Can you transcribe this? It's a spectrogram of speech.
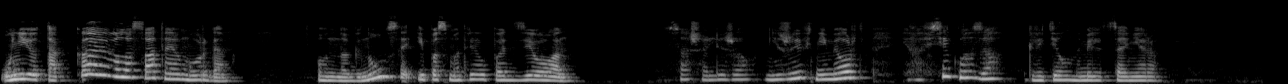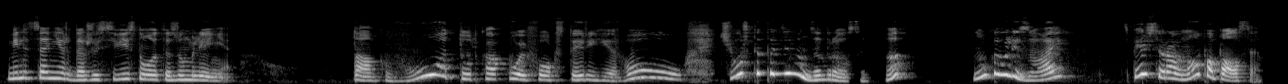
У нее такая волосатая морда!» Он нагнулся и посмотрел под диван. Саша лежал ни жив, ни мертв и во все глаза глядел на милиционера. Милиционер даже свистнул от изумления. Так вот тут какой фокстерьер. О, чего ж ты под диван забрался, а? Ну-ка, вылезай. Теперь все равно попался.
